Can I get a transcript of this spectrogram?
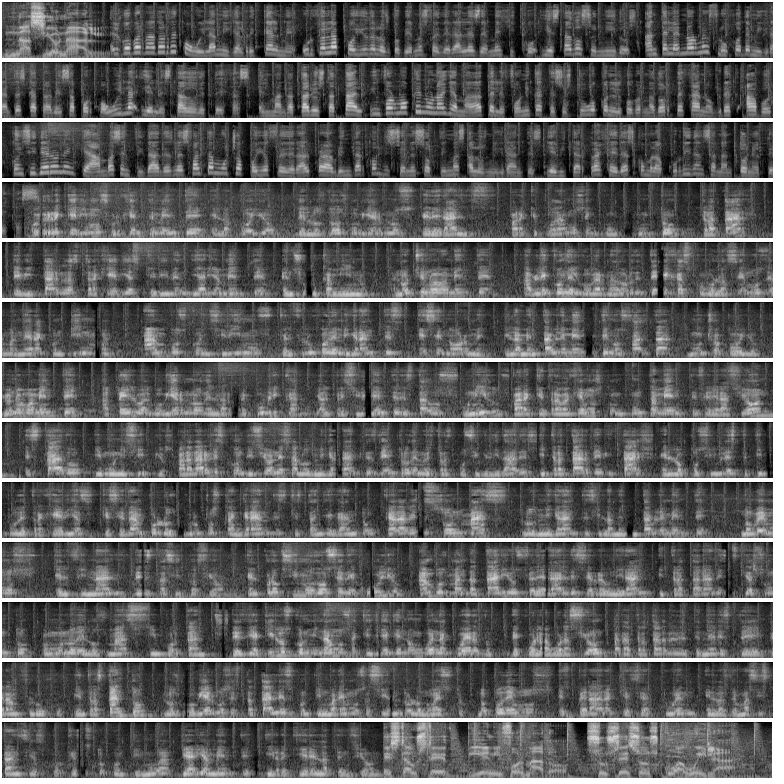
Nacional. El gobernador de Coahuila, Miguel Riquelme, urgió el apoyo de los gobiernos federales de México y Estados Unidos ante el enorme flujo de migrantes que atraviesa por Coahuila y el estado de Texas. El mandatario estatal informó que en una llamada telefónica que sostuvo con el gobernador tejano Greg Abbott, coincidieron en que a ambas entidades les falta mucho apoyo federal para brindar condiciones óptimas a los migrantes y evitar tragedias como la ocurrida en San Antonio, Texas. Hoy requerimos urgentemente el apoyo de los dos gobiernos federales para que podamos en conjunto tratar de evitar las tragedias que viven diariamente en su camino. Anoche nuevamente hablé con el gobernador de Texas como lo hacemos de manera continua. Ambos coincidimos que el flujo de migrantes es enorme y lamentablemente nos falta mucho apoyo. Yo nuevamente apelo al gobierno de la República y al presidente de Estados Unidos para que trabajemos conjuntamente, federación, estado y municipios, para darles condiciones a los migrantes dentro de nuestras posibilidades y tratar de evitar en lo posible este tipo de tragedias que se dan por los grupos tan grandes que están llegando. Cada vez son más los migrantes y lamentablemente no vemos el final de esta situación. El próximo 12 de julio, ambos mandatarios federales se reunirán y tratarán este asunto como uno de los más importantes. Desde aquí los conminamos a que lleguen a un buen acuerdo de colaboración para tratar de detener este gran flujo. Mientras tanto, los gobiernos estatales continuaremos haciendo lo nuestro. No podemos esperar a que se actúen en las demás instancias porque esto continúa diariamente y requiere la atención. Está usted bien informado. Sucesos Coahuila.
